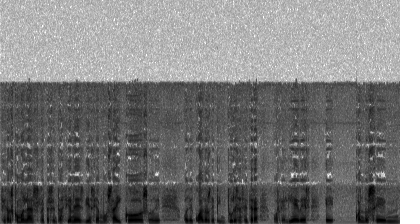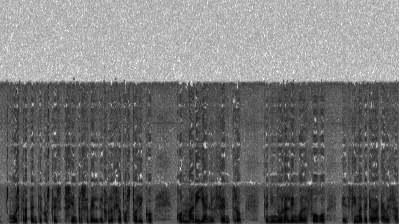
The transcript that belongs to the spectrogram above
Fijaros cómo en las representaciones, bien sean mosaicos o de, o de cuadros de pinturas, etcétera, o relieves, eh, cuando se mm, muestra Pentecostés siempre se ve el colegio apostólico con María en el centro, teniendo una lengua de fuego encima de cada cabeza.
